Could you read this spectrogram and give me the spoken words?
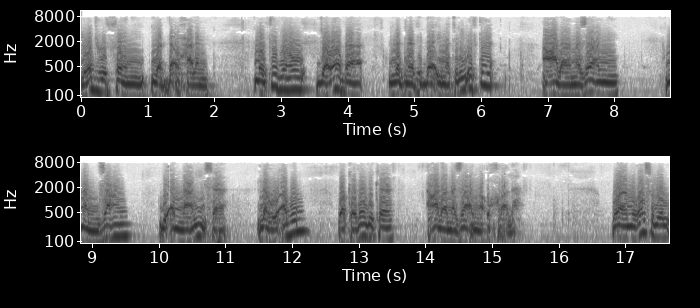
الوجه الثاني يبدأ حالا. نتبع جواب اللجنة الدائمة للإفتاء على مزاعم من زعم بأن عيسى له أب وكذلك على مزاعم أخرى له. ونواصل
